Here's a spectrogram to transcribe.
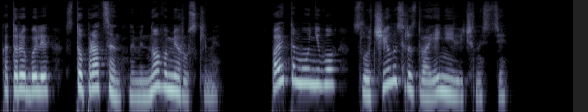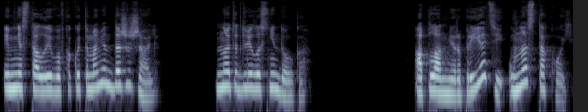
которые были стопроцентными новыми русскими. Поэтому у него случилось раздвоение личности. И мне стало его в какой-то момент даже жаль. Но это длилось недолго. А план мероприятий у нас такой.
